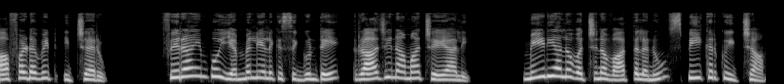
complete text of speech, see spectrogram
అఫడవిట్ ఇచ్చారు. ఫిరాయింపు ఎమ్మెల్యేలకి సిగ్గుంటే రాజీనామా చేయాలి. మీడియాలో వచ్చిన వార్తలను స్పీకర్కు ఇచ్చాం.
